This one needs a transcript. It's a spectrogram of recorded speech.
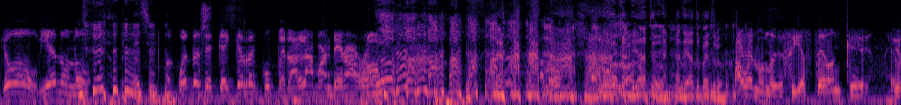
¿Qué hubo? ¿Bien o no? Sí. Acuérdese que hay que recuperar la bandera roja. ¿Aló? ¿Aló, Aló, candidato, candidato Petro. Ah, bueno, le decía Esteban que el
